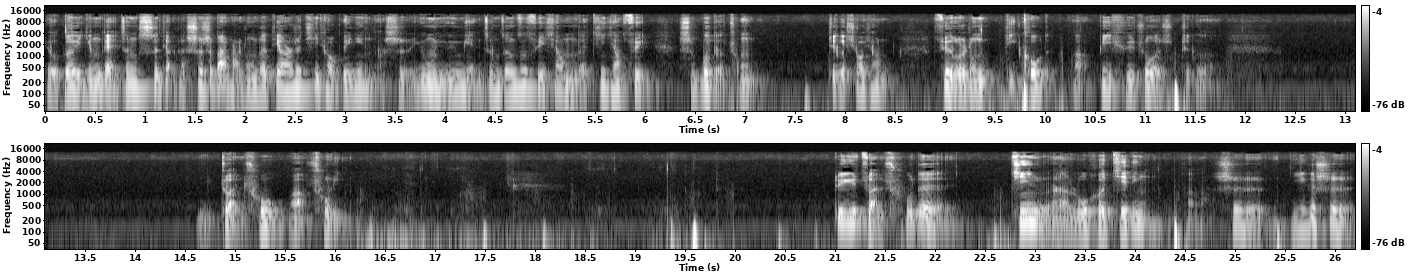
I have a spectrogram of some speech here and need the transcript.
有个营改增试点的实施办法中的第二十七条规定呢，是用于免征增值税项目的进项税是不得从这个销项税额中抵扣的啊，必须做这个转出啊处理。对于转出的金额呢，如何界定？啊，是一个是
